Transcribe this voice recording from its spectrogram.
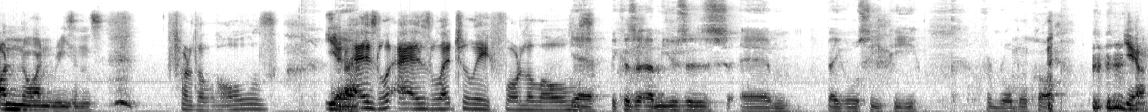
unknown reasons. For the lols. Yeah, It is, it is literally for the lols. Yeah, because it amuses um, Big OCP from RoboCop. yeah,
